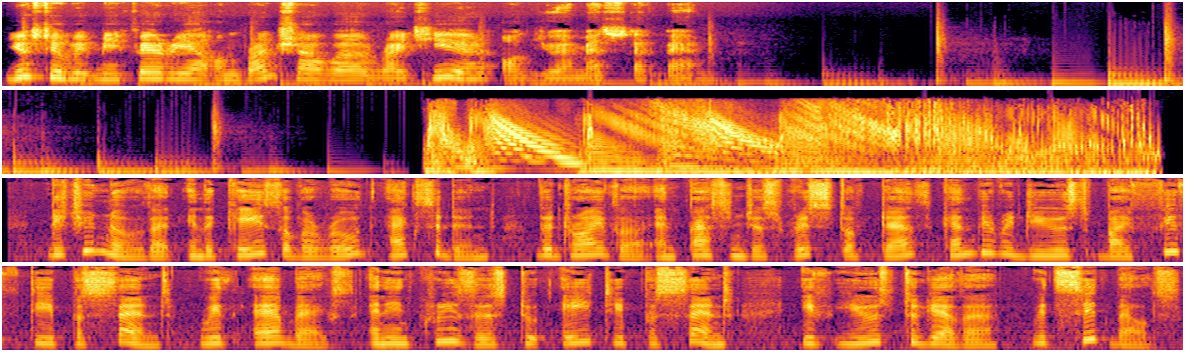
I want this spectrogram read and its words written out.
You're still with me, Feria, on Brunch Hour right here on UMS FM. Did you know that in the case of a road accident, the driver and passenger's risk of death can be reduced by 50% with airbags and increases to 80% if used together with seatbelts?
